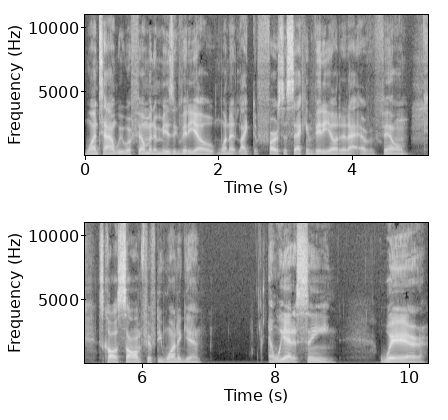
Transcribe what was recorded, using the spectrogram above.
one time we were filming a music video, one of like the first or second video that I ever filmed. It's called Psalm 51 again. And we had a scene where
